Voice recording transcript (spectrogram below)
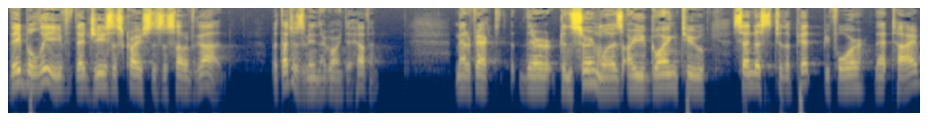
They believe that Jesus Christ is the Son of God, but that doesn't mean they're going to heaven. Matter of fact, their concern was are you going to send us to the pit before that time?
